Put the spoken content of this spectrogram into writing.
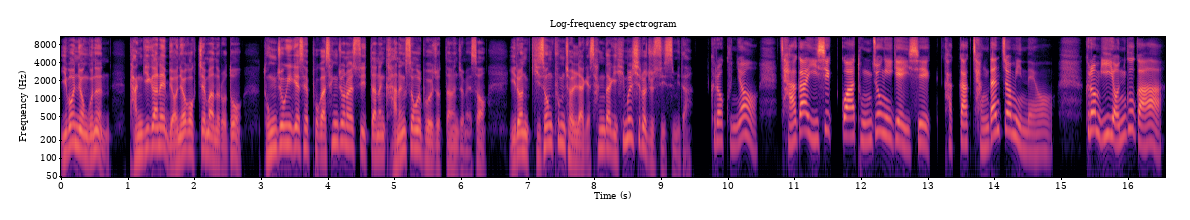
이번 연구는 단기간의 면역 억제만으로도 동종이계 세포가 생존할 수 있다는 가능성을 보여줬다는 점에서 이런 기성품 전략에 상당히 힘을 실어줄 수 있습니다. 그렇군요. 자가 이식과 동종이계 이식 각각 장단점이 있네요. 그럼 이 연구가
